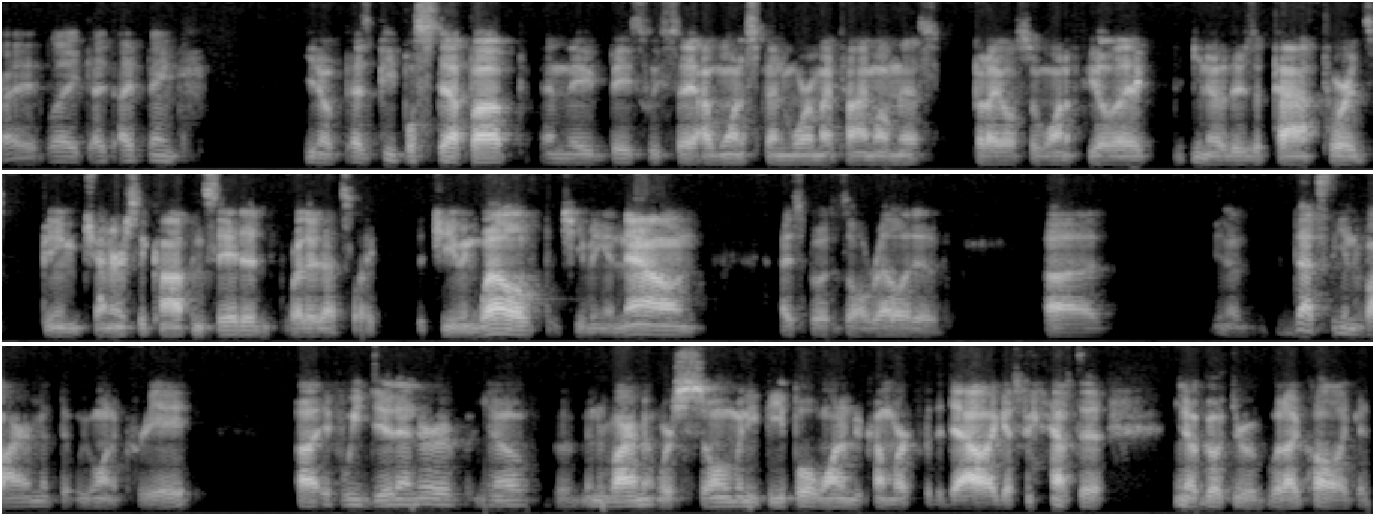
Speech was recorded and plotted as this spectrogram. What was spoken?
right? Like I, I think, you know, as people step up and they basically say, "I want to spend more of my time on this," but I also want to feel like you know there's a path towards being generously compensated, whether that's like achieving wealth, achieving a noun. I suppose it's all relative. Uh, you know, that's the environment that we want to create. Uh, if we did enter, you know, an environment where so many people wanted to come work for the DAO, I guess we have to, you know, go through what I call like a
